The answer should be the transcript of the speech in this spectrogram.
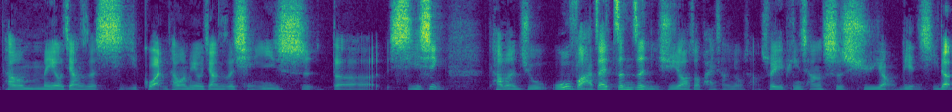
他们没有这样子的习惯，他们没有这样子的潜意识的习性。他们就无法在真正你需要的时候派上用场，所以平常是需要练习的。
